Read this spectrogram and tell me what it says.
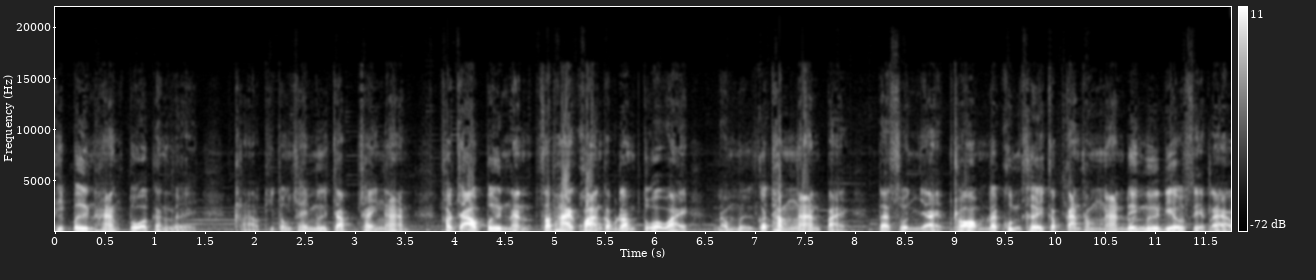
ที่ปืนห่างตัวกันเลย คราวที่ต้องใช้มือจับใช้งาน เขาจะเอาปืนนั้นสะพายขวางกับลำตัวไว้ แล้วมือก็ทำงานไป แต่ส่วนใหญ่พร้อมและคุ้นเคยกับการทำงานด้วยมือเดียวเสียแล้ว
